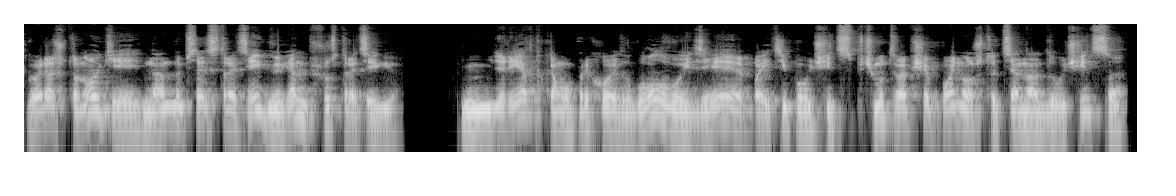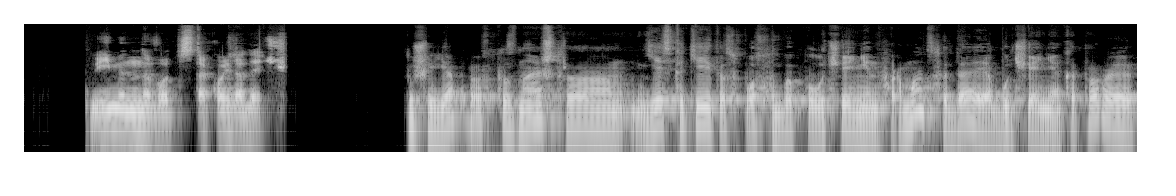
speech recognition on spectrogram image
говорят, что ну окей, надо написать стратегию, я напишу стратегию. Редко кому приходит в голову идея пойти поучиться. Почему ты вообще понял, что тебе надо учиться именно вот с такой задачей? Слушай, я просто знаю, что есть какие-то способы получения информации да, и обучения, которые,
